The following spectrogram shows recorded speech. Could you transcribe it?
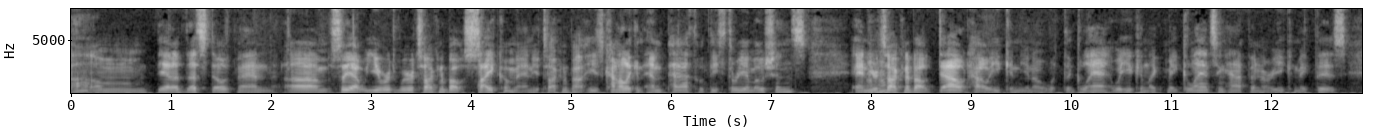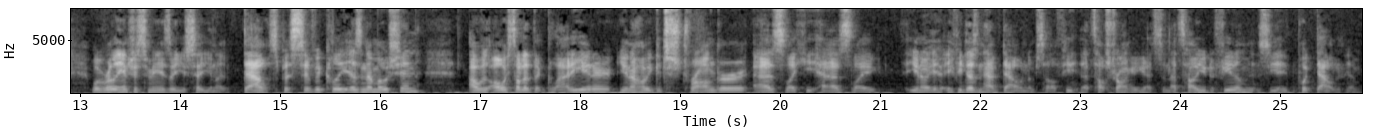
Um, yeah, that, that's dope, man. Um, so yeah, you were we were talking about Psycho-Man. You're talking about he's kind of like an empath with these three emotions, and you're talking about doubt, how he can, you know, with the glan, where you can like make glancing happen, or he can make this. What really interests me is that you said, you know, doubt specifically as an emotion. I was always thought of the gladiator. You know how he gets stronger as like he has like you know if, if he doesn't have doubt in himself, he, that's how strong he gets, and that's how you defeat him is you put doubt in him.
